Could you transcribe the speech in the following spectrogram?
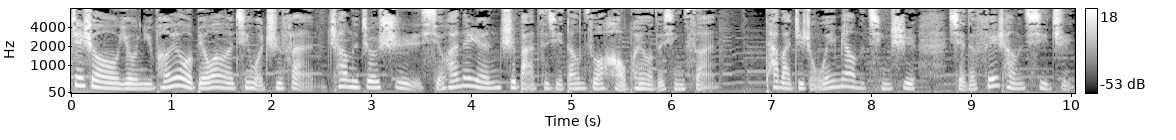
这首有女朋友别忘了请我吃饭，唱的就是喜欢的人只把自己当做好朋友的心酸。他把这种微妙的情绪写得非常的气质，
